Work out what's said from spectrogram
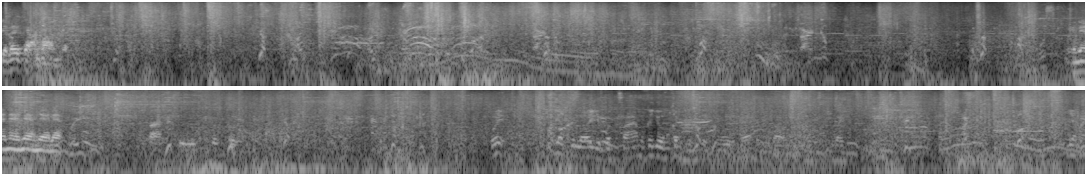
จะได้การวันเนี่ยเนี่ยเนี่ยเนี่ยเนี่ยเฮ้ยเราคือลอยอยู่บนฟ้ามันก็โยนก้อนหินใส่กูแล้วยังไง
